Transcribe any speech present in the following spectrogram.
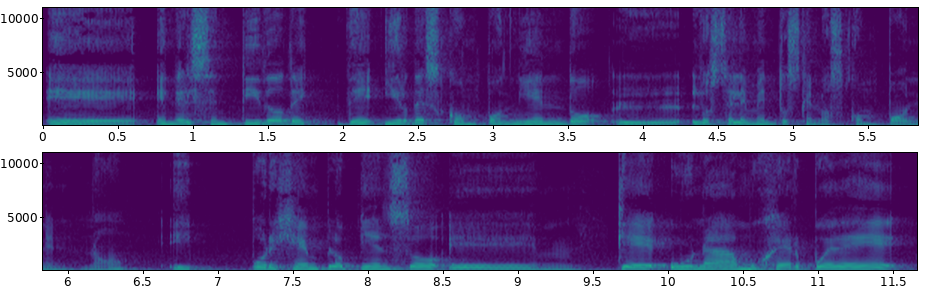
Eh, en el sentido de, ir descomponiendo los elementos que nos componen, ¿no? Y, por ejemplo, pienso em, que una mujer puede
